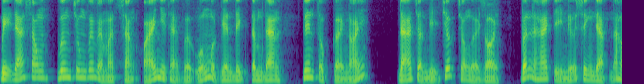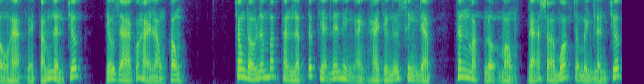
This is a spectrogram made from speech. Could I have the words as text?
Bị đá xong, Vương Trung với vẻ mặt sảng khoái như thể vừa uống một viên định tâm đan, liên tục cười nói. Đã chuẩn bị trước cho người rồi, vẫn là hai tỷ nữ xinh đẹp đã hầu hạ người tắm lần trước, thiếu gia có hài lòng không? Trong đầu Lâm Bắc Thần lập tức hiện lên hình ảnh hai thiếu nữ xinh đẹp, thân mặc lộ mỏng đã xoa bóp cho mình lần trước.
